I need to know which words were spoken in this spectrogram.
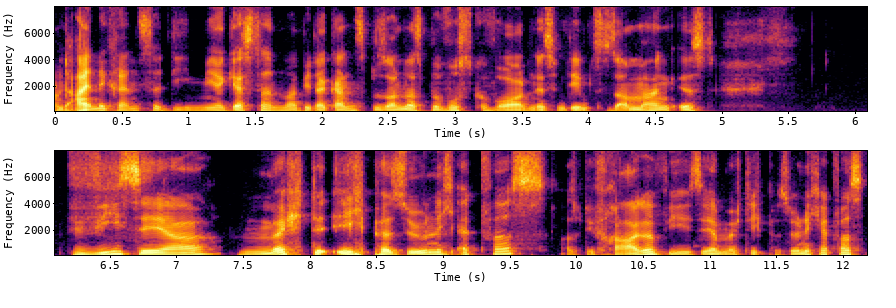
Und eine Grenze, die mir gestern mal wieder ganz besonders bewusst geworden ist in dem Zusammenhang, ist, wie sehr möchte ich persönlich etwas, also die Frage, wie sehr möchte ich persönlich etwas,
